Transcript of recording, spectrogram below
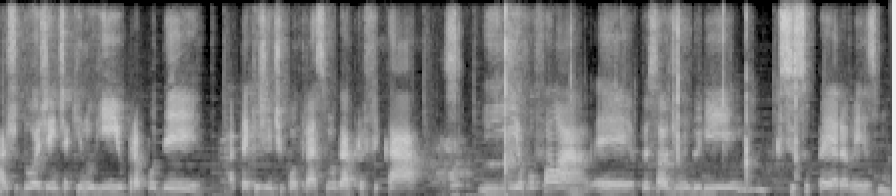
ajudou a gente aqui no Rio para poder, até que a gente encontrasse um lugar para ficar. E eu vou falar, é, o pessoal de Minduri se supera mesmo.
